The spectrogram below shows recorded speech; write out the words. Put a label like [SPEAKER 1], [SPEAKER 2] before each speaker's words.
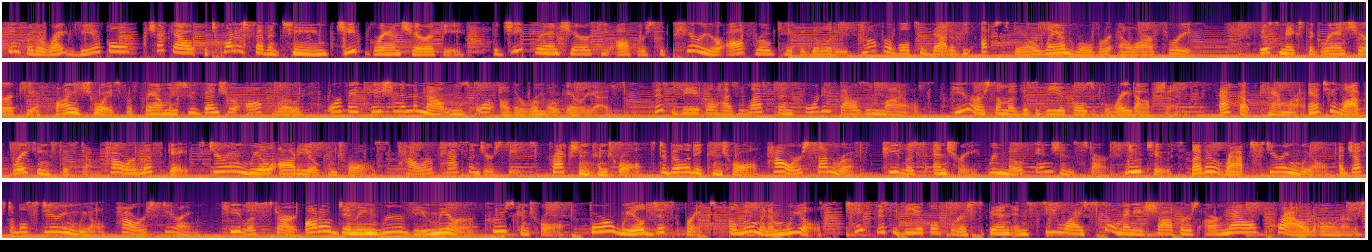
[SPEAKER 1] Looking for the right vehicle? Check out the 2017 Jeep Grand Cherokee. The Jeep Grand Cherokee offers superior off-road capabilities comparable to that of the upscale Land Rover LR3. This makes the Grand Cherokee a fine choice for families who venture off-road or vacation in the mountains or other remote areas. This vehicle has less than 40,000 miles. Here are some of this vehicle's great options. Backup camera, anti-lock braking system, power liftgate, steering wheel audio controls, power passenger seat, traction control, stability control, power sunroof, keyless entry, remote engine start, Bluetooth, leather wrapped steering wheel, adjustable steering wheel, power steering, keyless start, auto dimming rear view mirror, cruise control, four wheel disc brakes, aluminum wheels. Take this vehicle for a spin and see why so many shoppers are now proud owners.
